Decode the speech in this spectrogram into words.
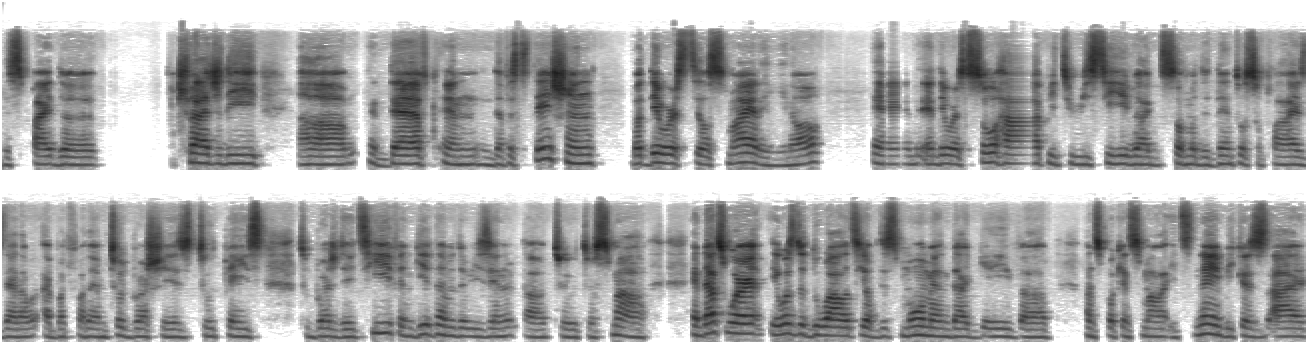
despite the tragedy, um, death, and devastation, but they were still smiling, you know and, and they were so happy to receive like some of the dental supplies that I, I bought for them, toothbrushes, toothpaste to brush their teeth and give them the reason uh, to, to smile. And that's where it was the duality of this moment that gave uh, Unspoken Smile its name because I,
